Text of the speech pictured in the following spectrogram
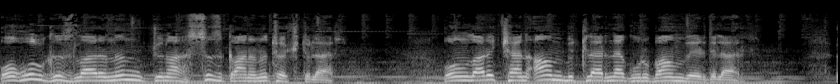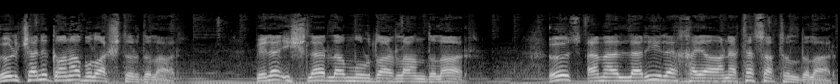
Oğul qızlarının günahsız qanını tökdülər. Onları Kənan bütlərinə qurban verdilər. Ölkəni qana bulaşdırdılar. Belə işlərlə murdarlandılar öz əməlləri ilə xəyanətə satıldılar.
